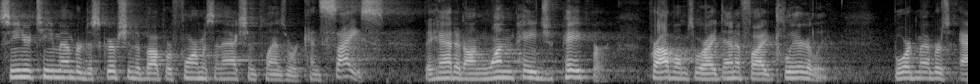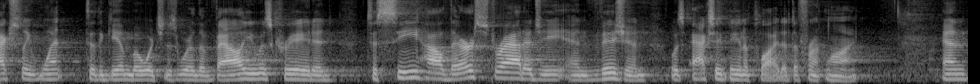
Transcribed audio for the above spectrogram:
Senior team member description about performance and action plans were concise. They had it on one page paper. Problems were identified clearly. Board members actually went to the Gemba, which is where the value is created, to see how their strategy and vision was actually being applied at the front line. And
